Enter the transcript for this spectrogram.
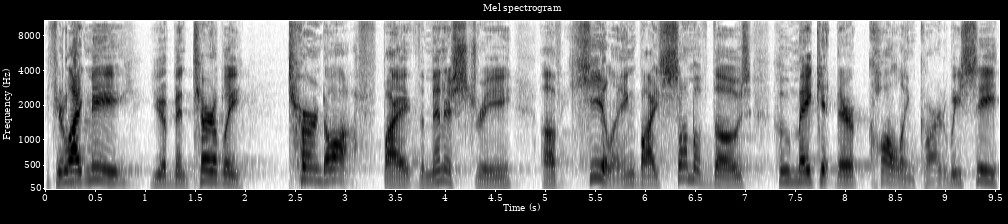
If you're like me, you have been terribly turned off by the ministry of healing by some of those who make it their calling card. We see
